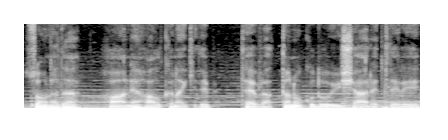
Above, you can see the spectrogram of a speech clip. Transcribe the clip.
Sonra da hane halkına gidip Tevrat'tan okuduğu işaretleri,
